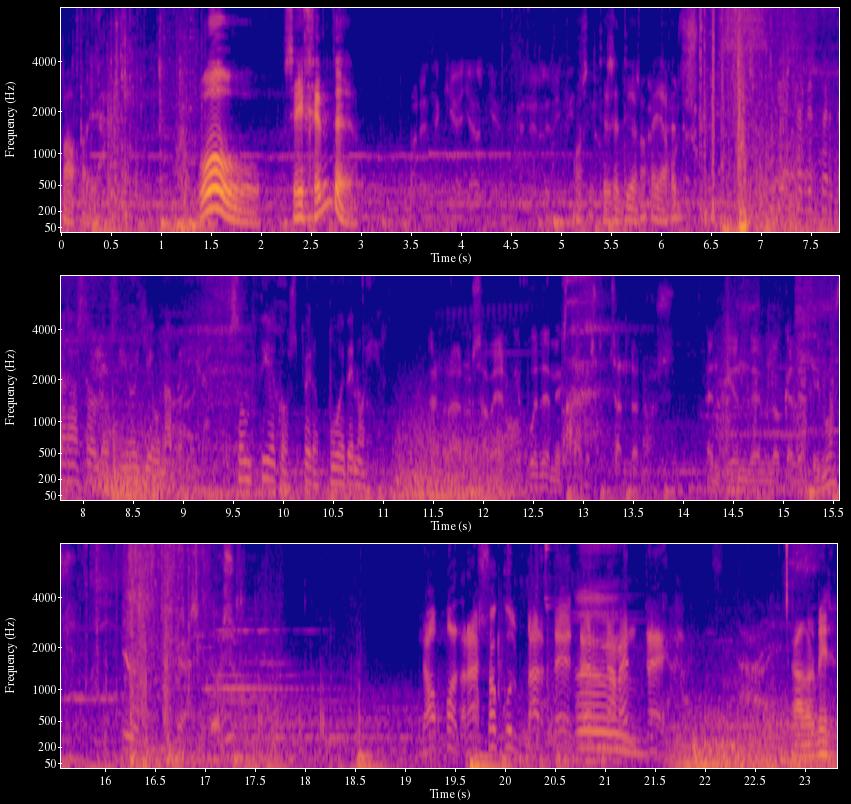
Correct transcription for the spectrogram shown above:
Vamos para allá. ¡Wow! Si hay gente. Bueno, sí, tiene sentido, ¿no? Que haya gente. Ya se despertará solo si oye una pelea. Son ciegos, pero pueden oír. Es raro saber que pueden estar escuchándonos. ¿Entienden lo que decimos? ¿Qué ha sido eso? No podrás ocultarte eternamente. A dormir.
